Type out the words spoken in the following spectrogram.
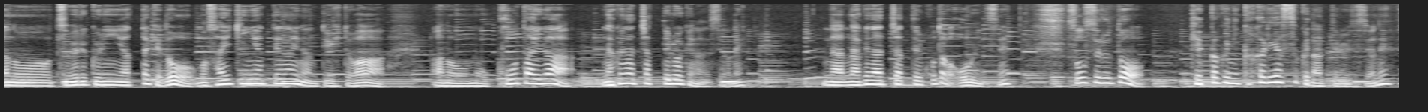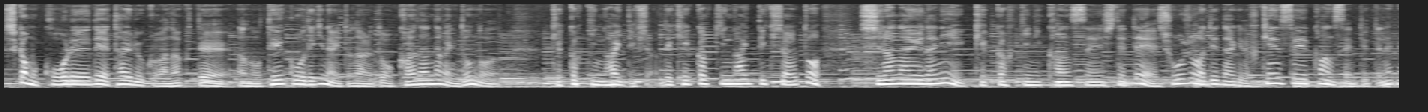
あのツベルクリンやったけどもう最近やってないなんていう人はあのもう抗体がなくなっちゃってるわけなんですよね。ななくなっちゃってることが多いんですね。そうすると結核にかかりやすくなってるんですよね。しかも高齢で体力がなくてあの抵抗できないとなると体の中にどんどん結核菌が入ってきちゃう。で結核菌が入ってきちゃうと知らない間に結核菌に感染してて症状は出てないけど不健性感染って言ってね。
